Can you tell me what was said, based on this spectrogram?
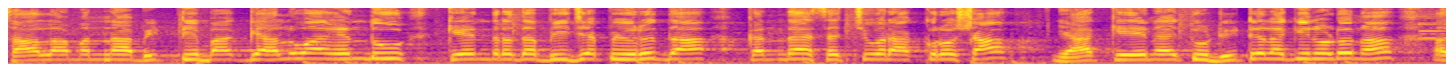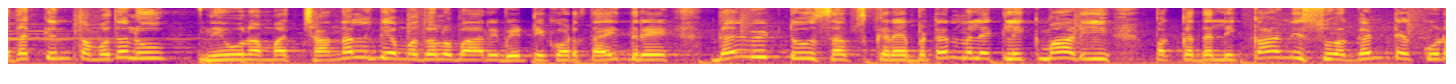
ಸಾಲ ಮನ್ನಾ ಬಿಟ್ಟಿ ಭಾಗ್ಯ ಅಲ್ವಾ ಎಂದು ಕೇಂದ್ರದ ಬಿಜೆಪಿ ವಿರುದ್ಧ ಕಂದಾಯ ಸಚಿವರ ಆಕ್ರೋಶ. ಯಾಕೆ ಏನಾಯಿತು ಡೀಟೇಲ್ ಆಗಿ ನೋಡೋಣ. ಅದಕ್ಕಿಂತ ಮೊದಲು ನೀವು ನಮ್ಮ ಚಾನಲ್ಗೆ ಮೊದಲು ಬಾರಿ ಭೇಟಿ ಕೊಡ್ತಾ ಇದ್ರೆ, ದಯವಿಟ್ಟು ಸಬ್ಸ್ಕ್ರೈಬ್ ಬಟನ್ ಮೇಲೆ ಕ್ಲಿಕ್ ಮಾಡಿ, ಪಕ್ಕದಲ್ಲಿ ಕಾಣಿಸುವ ಗಂಟೆ ಕೂಡ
